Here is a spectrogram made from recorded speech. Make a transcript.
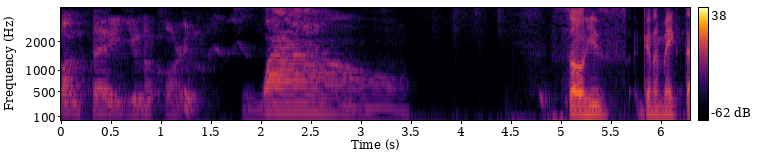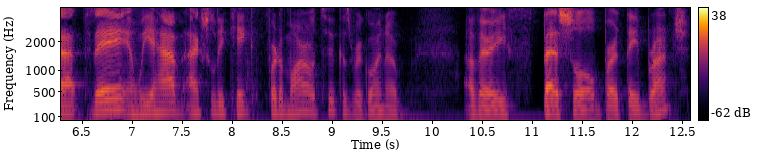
funfetti unicorn. Wow. So he's gonna make that today, and we have actually cake for tomorrow too, because we're going to a very special birthday brunch.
